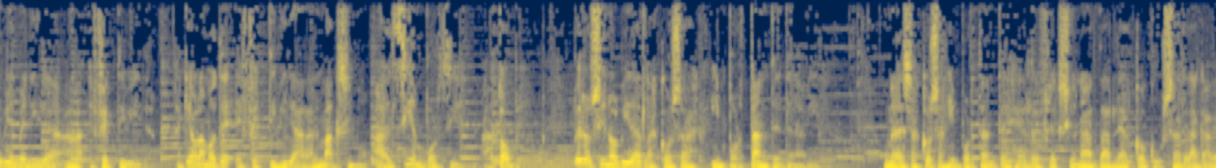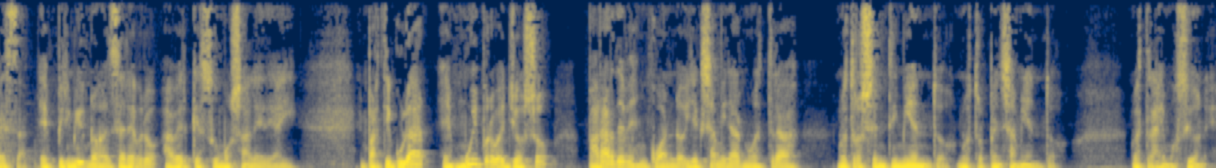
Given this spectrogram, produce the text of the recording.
o bienvenida a Efectividad. Aquí hablamos de efectividad al máximo, al 100%, a tope, pero sin olvidar las cosas importantes de la vida. Una de esas cosas importantes es reflexionar, darle al coco, usar la cabeza, exprimirnos el cerebro a ver qué zumo sale de ahí. En particular, es muy provechoso parar de vez en cuando y examinar nuestras, nuestros sentimientos, nuestros pensamientos, nuestras emociones.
